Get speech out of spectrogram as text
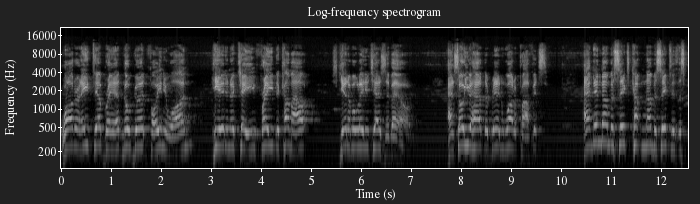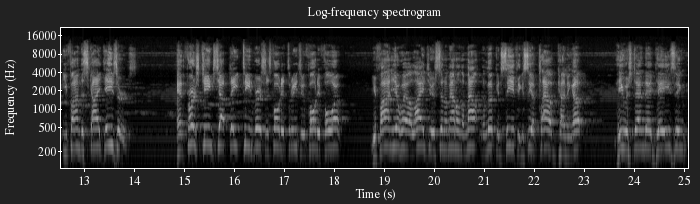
water and ate their bread, no good for anyone, hid in a cave, afraid to come out, scared of old lady Jezebel. And so you have the bread and water prophets. And then number six, company number six is the, you find the sky gazers. In 1 Kings chapter 18 verses 43 through 44, You find here where Elijah sent a man on the mountain to look and see if he could see a cloud coming up. He was standing there gazing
